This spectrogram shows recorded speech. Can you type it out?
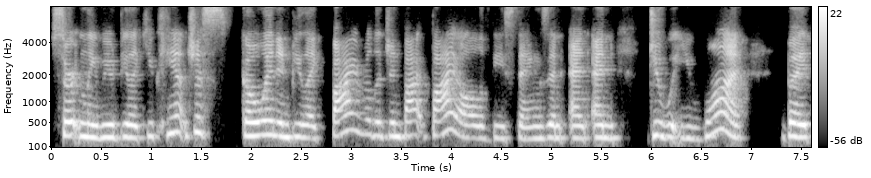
certainly we would be like you can't just go in and be like buy religion buy buy all of these things and and and do what you want. But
